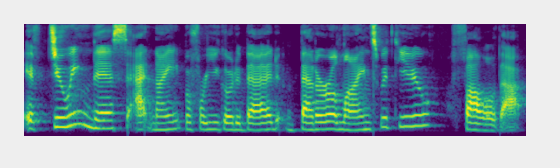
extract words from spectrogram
if doing this at night before you go to bed better aligns with you, follow that.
